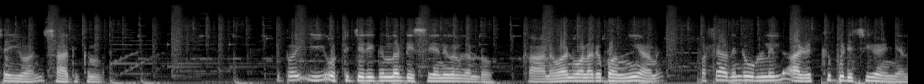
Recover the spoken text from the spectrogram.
ചെയ്യുവാൻ സാധിക്കുന്നത്. ഇപ്പോൾ ഈ ഒട്ടിച്ചിരിക്കുന്ന ഡിസൈനുകൾ കണ്ടോ? കാണുവാൻ വളരെ ഭംഗിയാണ്. പക്ഷേ അതിന്റെ ഉള്ളിൽ അഴുക്ക് പിടിച്ചു കഴിഞ്ഞാൽ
